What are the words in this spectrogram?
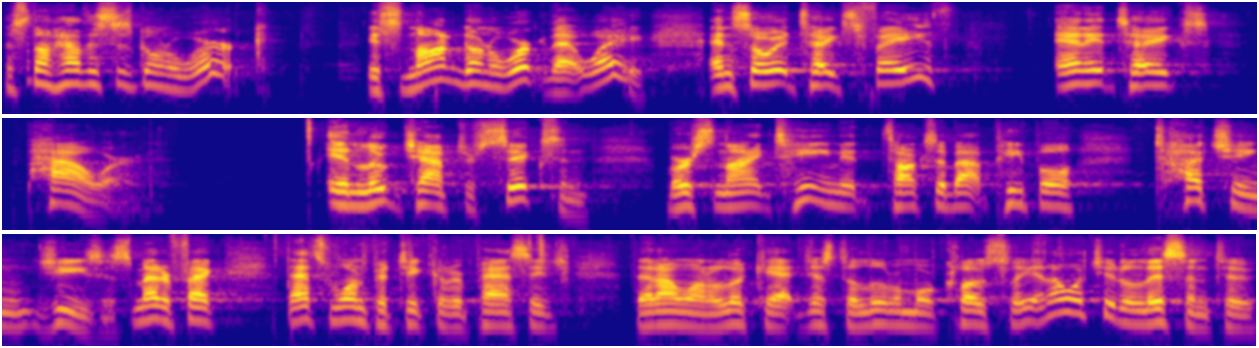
That's not how this is going to work. It's not going to work that way. And so it takes faith and it takes power. In Luke chapter 6 and Verse 19, it talks about people touching Jesus. Matter of fact, that's one particular passage that I want to look at just a little more closely. And I want you to listen to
